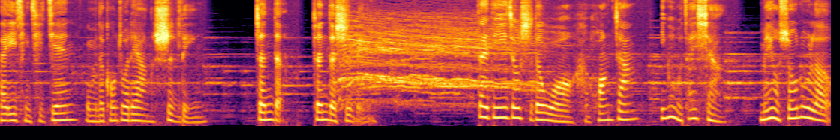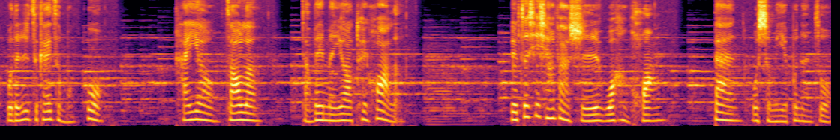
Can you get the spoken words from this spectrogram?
在疫情期间，我们的工作量是零，真的，真的是零。在第一周时的我很慌张，因为我在想，没有收入了，我的日子该怎么过？还有，糟了，长辈们又要退化了。有这些想法时，我很慌，但我什么也不能做，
